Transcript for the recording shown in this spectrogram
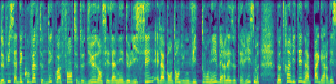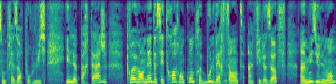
Depuis sa découverte décoiffante de Dieu dans ses années de lycée et l'abandon d'une vie tournée vers l'ésotérisme, notre invité n'a pas gardé son trésor pour lui. Il le partage. Preuve en est de ces trois rencontres bouleversantes. Un philosophe, un musulman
